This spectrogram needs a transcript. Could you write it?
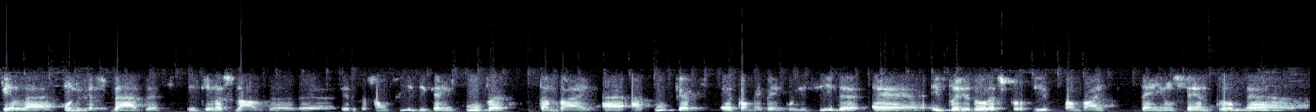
pela Universidade Internacional de, de, de Educação Física em Cuba, também a, a CUCA, como é bem conhecida, é empreendedora desportiva também, tem um centro uh,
